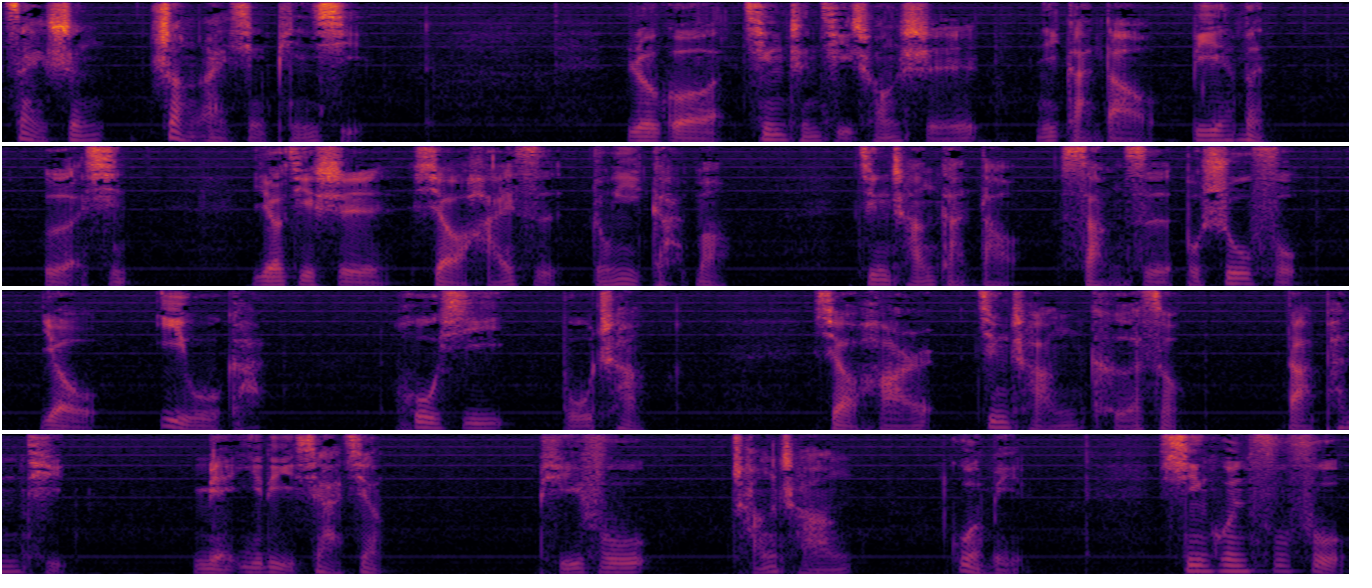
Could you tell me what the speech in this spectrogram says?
再生障碍性贫血。如果清晨起床时你感到憋闷、恶心，尤其是小孩子容易感冒，经常感到嗓子不舒服、有异物感、呼吸不畅，小孩经常咳嗽、打喷嚏、免疫力下降、皮肤常常过敏、新婚夫妇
